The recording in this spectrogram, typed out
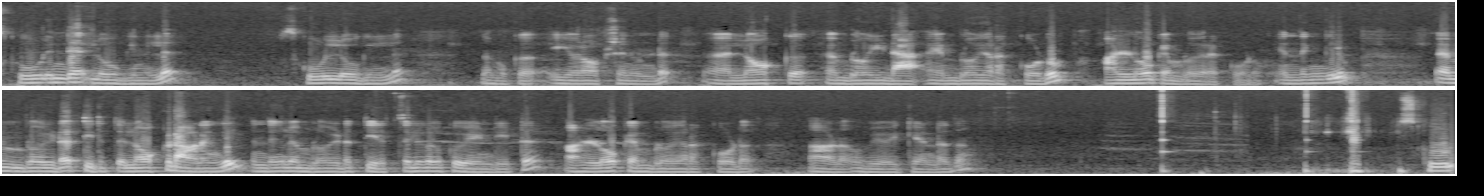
സ്കൂളിന്റെ ലോഗിനിൽ സ്കൂൾ ലോഗിനിൽ നമുക്ക് ഈ ഒരു ഓപ്ഷൻ ഉണ്ട്. ലോക്ക് എംപ്ലോയി ഡാ എംപ്ലോയി റെക്കോർഡും അൺലോക്ക് എംപ്ലോയി റെക്കോർഡും എന്തെങ്കിലും എംപ്ലോയിയുടെ തിരുത്തൽ ലോക്ക്ഡ് ആണെങ്കിൽ എന്തെങ്കിലും എംപ്ലോയിയുടെ തിരുത്തലുകൾക്ക് വേണ്ടിയിട്ട് അൺലോക്ക് എംപ്ലോയി റെക്കോർഡ് ആണ് ഉപയോഗിക്കേണ്ടത്. സ്കൂൾ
